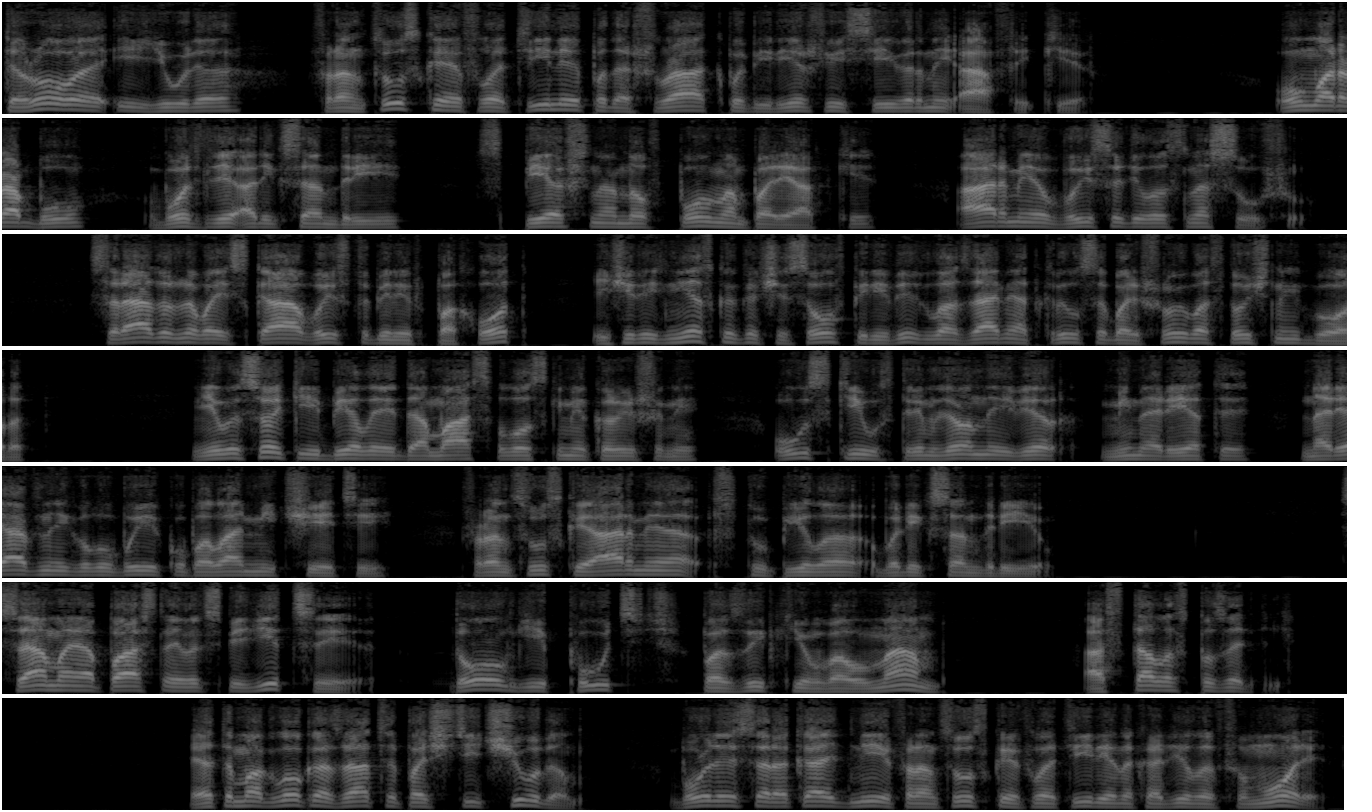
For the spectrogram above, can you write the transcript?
2 июля французская флотилия подошла к побережью Северной Африки. У Марабу, возле Александрии, спешно, но в полном порядке, армия высадилась на сушу. Сразу же войска выступили в поход, и через несколько часов перед их глазами открылся большой восточный город. Невысокие белые дома с плоскими крышами, узкие устремленные вверх минареты, нарядные голубые купола мечетей. Французская армия вступила в Александрию. Самое опасное в экспедиции — долгий путь по зыбким волнам — осталось позади. Это могло казаться почти чудом. Более сорока дней французская флотилия находилась в море.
